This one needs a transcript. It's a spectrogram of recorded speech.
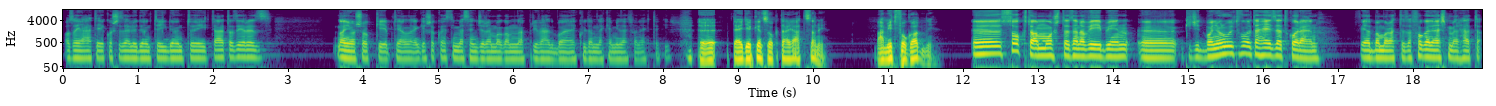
az a játékos az elődöntőig, döntőig. Tehát azért ez nagyon sok kép tényleg, és akkor ezt messengeren magamnak privátba elküldöm nekem, illetve nektek is. Ö, te egyébként szoktál játszani? Mármit fogadni? Ö, szoktam most ezen a VB-n, ö, kicsit bonyolult volt a helyzet, korán félbe maradt ez a fogadás, mert hát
